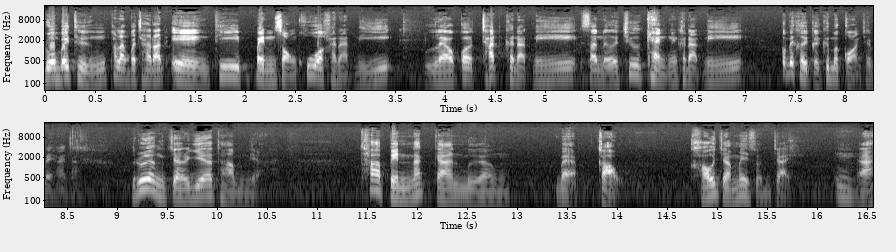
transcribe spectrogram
รวมไปถึงพลังประชารัฐเองที่เป็นสองขั้วขนาดนี้ แล้วก็ชัดขนาดนี้เสนอชื่อแข่งกันขนาดนี้ ก็ไม่เคยเกิดขึ้นมาก่อนใช่ไหมฮะอาจารย์ เรื่องจริยธรรมเนี่ยถ้าเป็นนักการเมืองแบบเก่า เขาจะไม่สนใจอืมนะ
